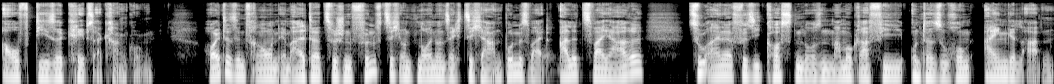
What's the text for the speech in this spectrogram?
auf diese Krebserkrankung. Heute sind Frauen im Alter zwischen 50 und 69 Jahren bundesweit alle zwei Jahre zu einer für sie kostenlosen Mammographie-Untersuchung eingeladen.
